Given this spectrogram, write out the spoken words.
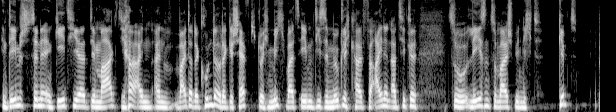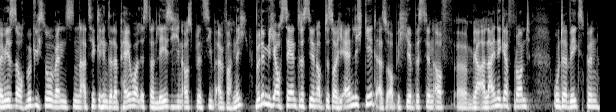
in dem Sinne entgeht hier dem Markt ja ein, ein weiterer Kunde oder Geschäft durch mich, weil es eben diese Möglichkeit für einen Artikel zu lesen zum Beispiel nicht gibt. Bei mir ist es auch wirklich so, wenn es ein Artikel hinter der Paywall ist, dann lese ich ihn aus Prinzip einfach nicht. Würde mich auch sehr interessieren, ob das euch ähnlich geht, also ob ich hier ein bisschen auf ähm, ja, alleiniger Front unterwegs bin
